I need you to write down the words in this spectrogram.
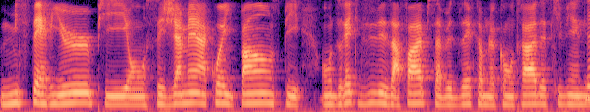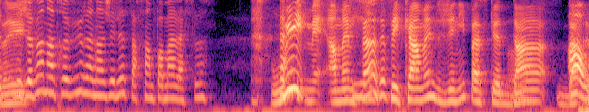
mystérieux, puis on sait jamais à quoi il pense, puis on dirait qu'il dit des affaires, puis ça veut dire comme le contraire de ce qu'il vient de L'as-tu dire. déjà vu en entrevue, René Angélil? Ça ressemble pas mal à ça. Oui, mais en même temps, c'est quand même du génie parce que dans, dans- Ah ouais,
